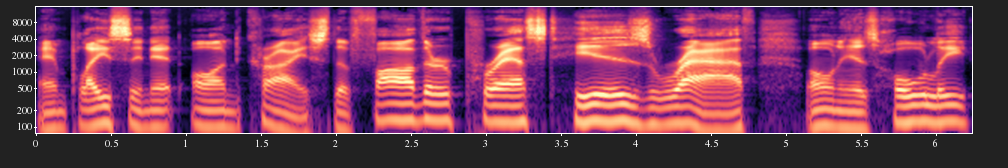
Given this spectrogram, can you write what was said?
and placing it on Christ. The Father pressed his wrath on his holy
